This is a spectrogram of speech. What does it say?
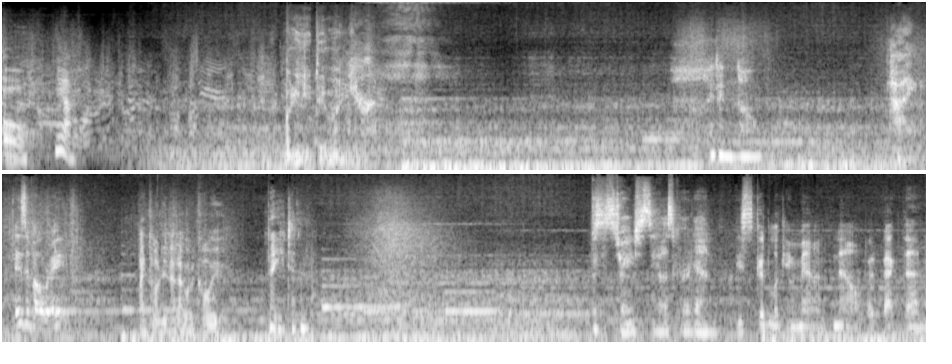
Oh, Yeah. What are you doing here? I didn't know. Hi. Isabel, right? I told you that I would call you. But you didn't. This is strange to see Oscar again. He's a good looking man now, but back then,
